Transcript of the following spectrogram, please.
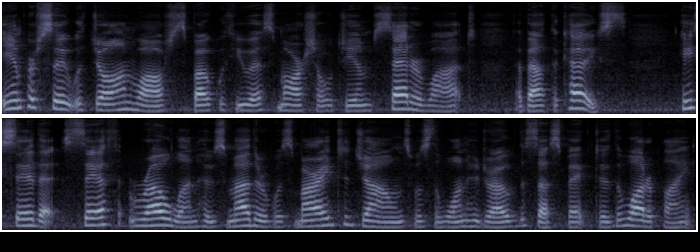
in pursuit with John Walsh spoke with U.S. Marshal Jim Satterwhite about the case. He said that Seth Rowland, whose mother was married to Jones, was the one who drove the suspect to the water plant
